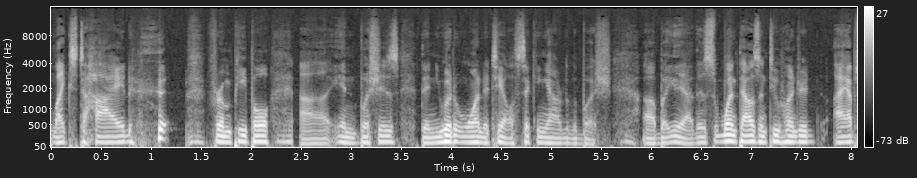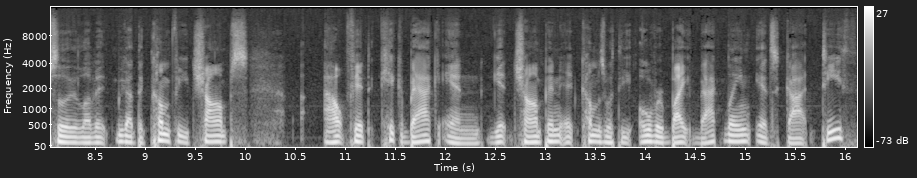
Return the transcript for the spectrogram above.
likes to hide from people uh, in bushes, then you wouldn't want a tail sticking out of the bush. Uh, but yeah, this 1,200, I absolutely love it. We got the comfy chomps outfit, kick back and get chomping. It comes with the overbite back bling. It's got teeth.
